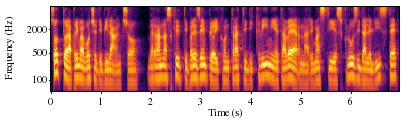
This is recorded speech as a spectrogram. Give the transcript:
Sotto la prima voce di bilancio verranno ascritti per esempio i contratti di Crimi e Taverna rimasti esclusi dalle liste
